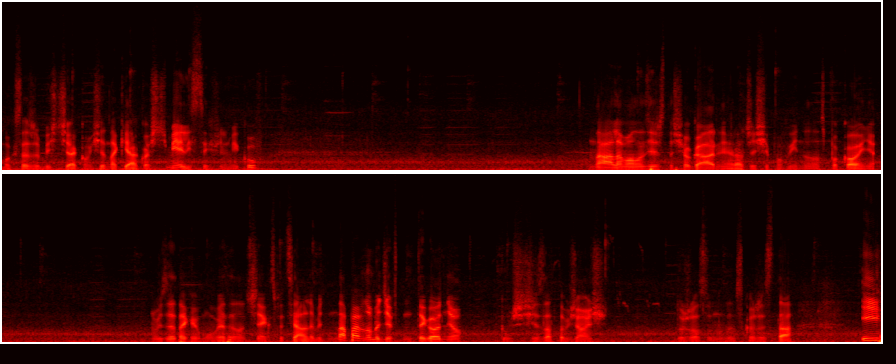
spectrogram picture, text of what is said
Bo chcę, żebyście jakąś jednak jakość mieli z tych filmików. No ale mam nadzieję, że to się ogarnie, raczej się powinno, no spokojnie. Widzę, tak jak mówię, ten odcinek specjalny będzie- na pewno będzie w tym tygodniu, tylko muszę się za to wziąć. Dużo osób na tym skorzysta. I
